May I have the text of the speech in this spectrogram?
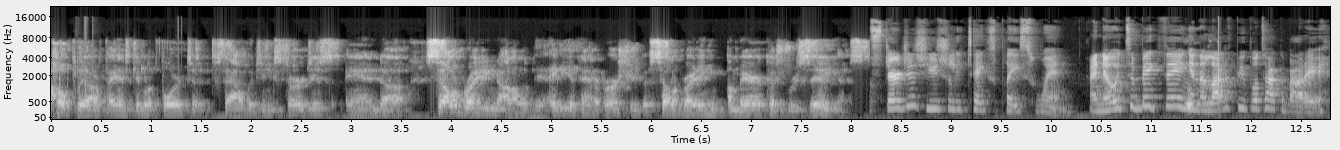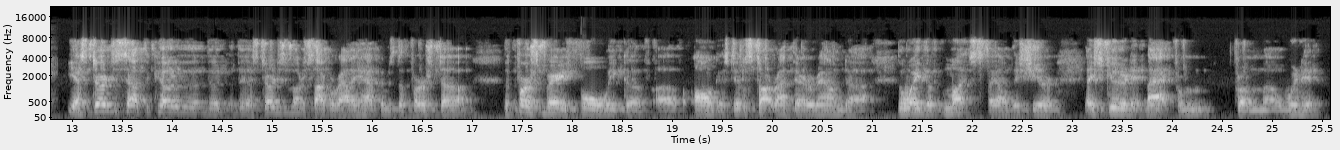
hopefully our fans can look forward to salvaging Sturgis and uh, celebrating not only the 80th anniversary, but celebrating America's resilience. Sturgis usually takes place when? I know it's a big thing and a lot of people talk about it. Yeah, Sturgis, South Dakota, the, the, the Sturgis Motorcycle Rally happens the first uh, the first very full week of, of August. It'll start right there around uh, the way the months fell this year. They scooted it back from from uh, when it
